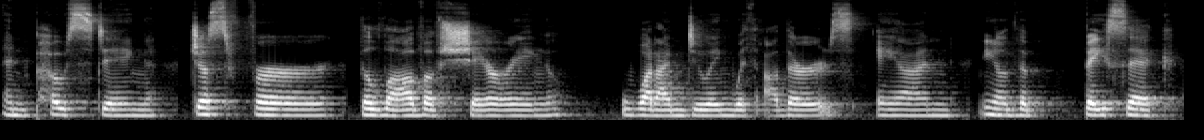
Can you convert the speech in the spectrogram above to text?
and posting just for the love of sharing what I'm doing with others and, you know, the basic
